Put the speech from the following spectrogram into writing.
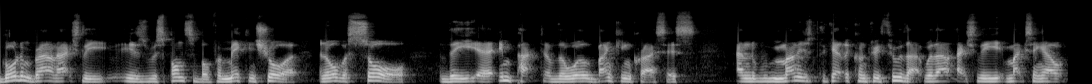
Gordon Brown actually is responsible for making sure and oversaw the uh, impact of the world banking crisis and managed to get the country through that without actually maxing out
